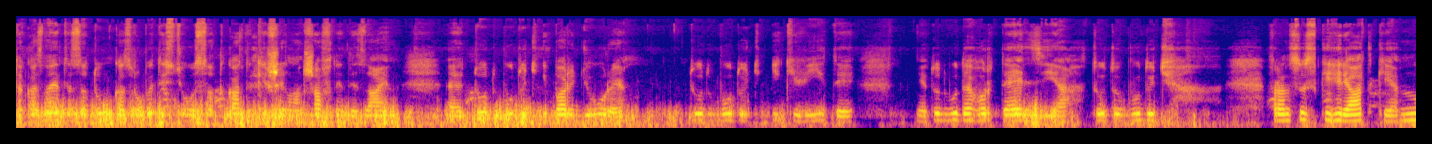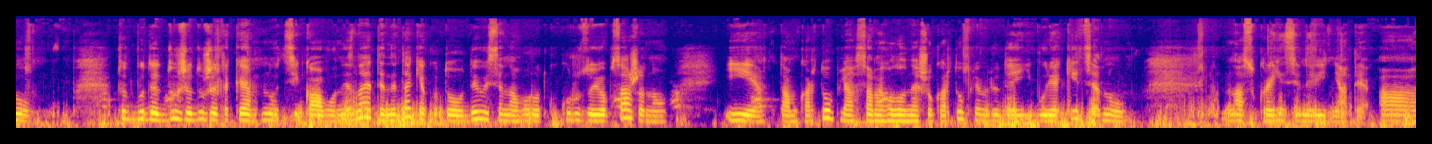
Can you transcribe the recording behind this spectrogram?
така, знаєте, задумка зробити з цього садка такий ще й ландшафтний дизайн. Е, Тут будуть і бордюри, тут будуть і квіти, тут буде гортензія, тут будуть французькі грядки. Ну, тут буде дуже-дуже таке ну, цікаво. Не знаєте, не так, як ото дивишся на город кукурузою обсаджено, і там картопля. Саме головне, що картопля в людей і буряки, це ну, нас, українців, не відняти. А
